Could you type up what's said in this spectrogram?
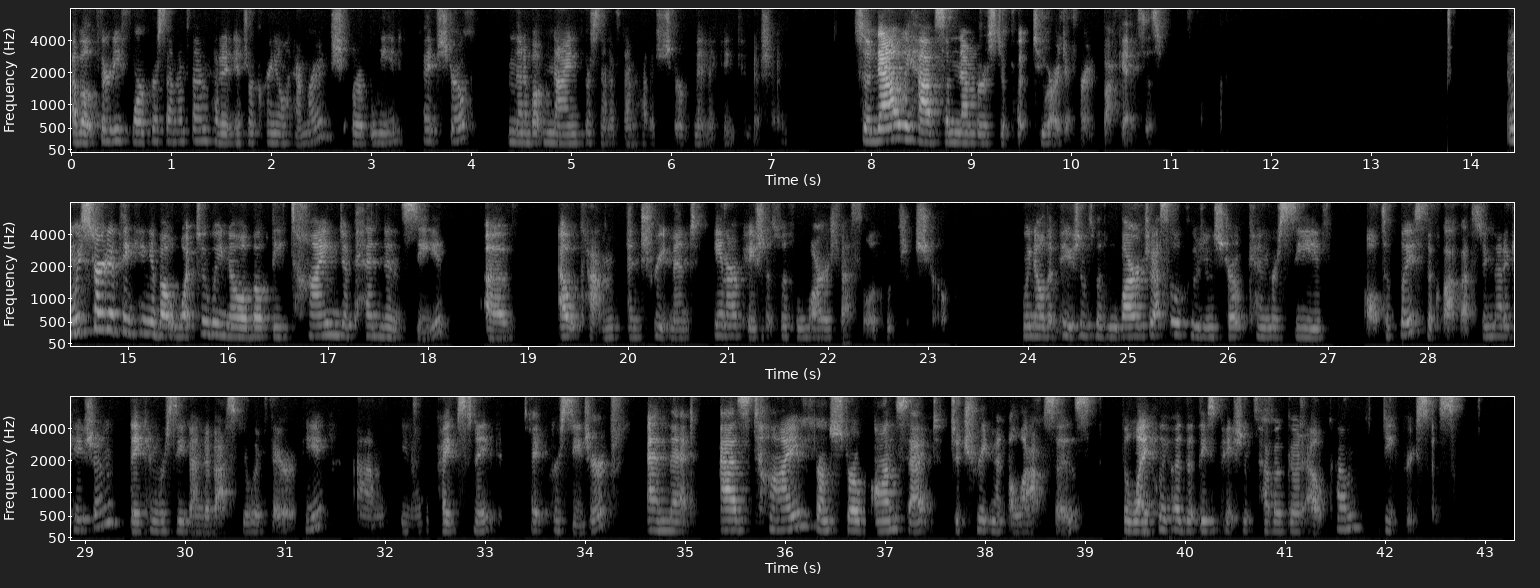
About 34% of them had an intracranial hemorrhage or a bleed type stroke, and then about 9% of them had a stroke mimicking condition. So now we have some numbers to put to our different buckets as And we started thinking about what do we know about the time dependency of outcome and treatment in our patients with large vessel occlusion stroke. We know that patients with large vessel occlusion stroke can receive alteplase, the clot busting medication. They can receive endovascular therapy, um, you know, pipe snake type procedure, and that as time from stroke onset to treatment elapses, the likelihood that these patients have a good outcome decreases.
